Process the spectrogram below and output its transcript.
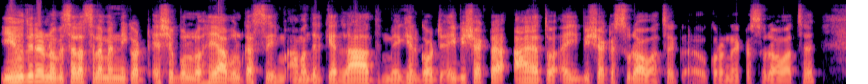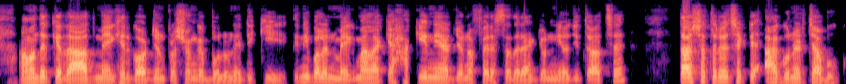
ইহুদিরা নবী সাল্লাল্লাহু আলাইহি ওয়াসাল্লামের নিকট এসে বলল, "হে আবুল কাসিম, আমাদেরকে রাদ, মেঘের গর্জন" এই বিষয়ে একটা আয়াত এই বিষয়ে একটা সুরাও আছে। আ কোরআনের একটা সুরাও আছে। "আমাদেরকে রাদ, মেঘের গর্জন প্রসঙ্গে বলুন, এটি কি?" তিনি বলেন, "মেঘমালাকে হাঁকিয়ে নেয়ার জন্য ফেরেস্তাদের একজন নিয়োজিত আছে। তার সাথে রয়েছে একটি আগুনের চাবুক।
